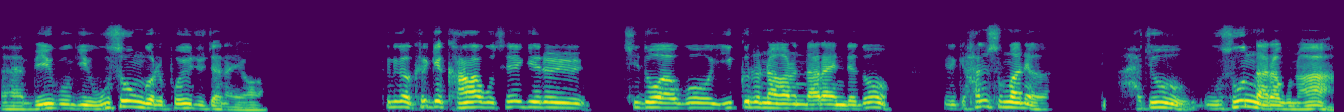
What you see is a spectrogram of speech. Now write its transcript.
아, 미국이 우스운 거를 보여주잖아요. 그러니까 그렇게 강하고 세계를 지도하고 이끌어 나가는 나라인데도 이렇게 한순간에 아주 우스운 나라구나.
